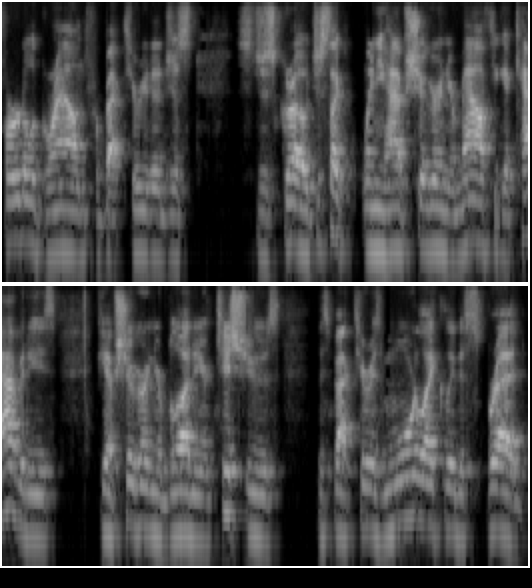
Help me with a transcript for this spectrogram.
fertile ground for bacteria to just just grow. Just like when you have sugar in your mouth, you get cavities. If you have sugar in your blood and your tissues, this bacteria is more likely to spread.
